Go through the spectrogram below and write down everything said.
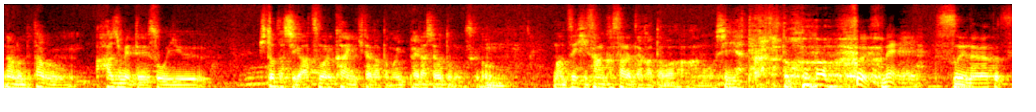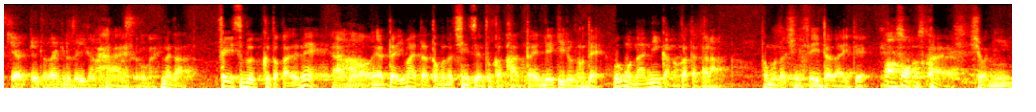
なので多分初めてそういう人たちが集まる会に来た方もいっぱいいらっしゃると思うんですけど、まあ、ぜひ参加された方はあの知り合った方とそうですね。末永く付き合っていただけるといいかなと思うんですけどね、はい、なんかフェイスブックとかでねあのやったら今やったら友達申請とか簡単にできるので僕も何人かの方から友達申請いただいてあそうなんですか。はい。承認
